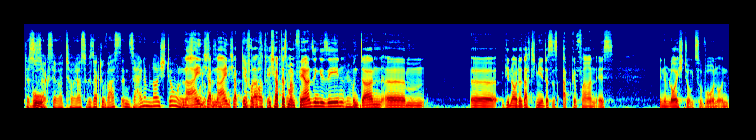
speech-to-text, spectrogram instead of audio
Dass Wo? du sagst, der war toll. Hast du gesagt, du warst in seinem Leuchtturm? Nein, ich habe gesehen? nein, ich habe gesagt, ich habe das mal im Fernsehen gesehen Okay. und dann ähm, äh, genau, da dachte ich mir, dass es abgefahren ist, in einem Leuchtturm zu wohnen und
